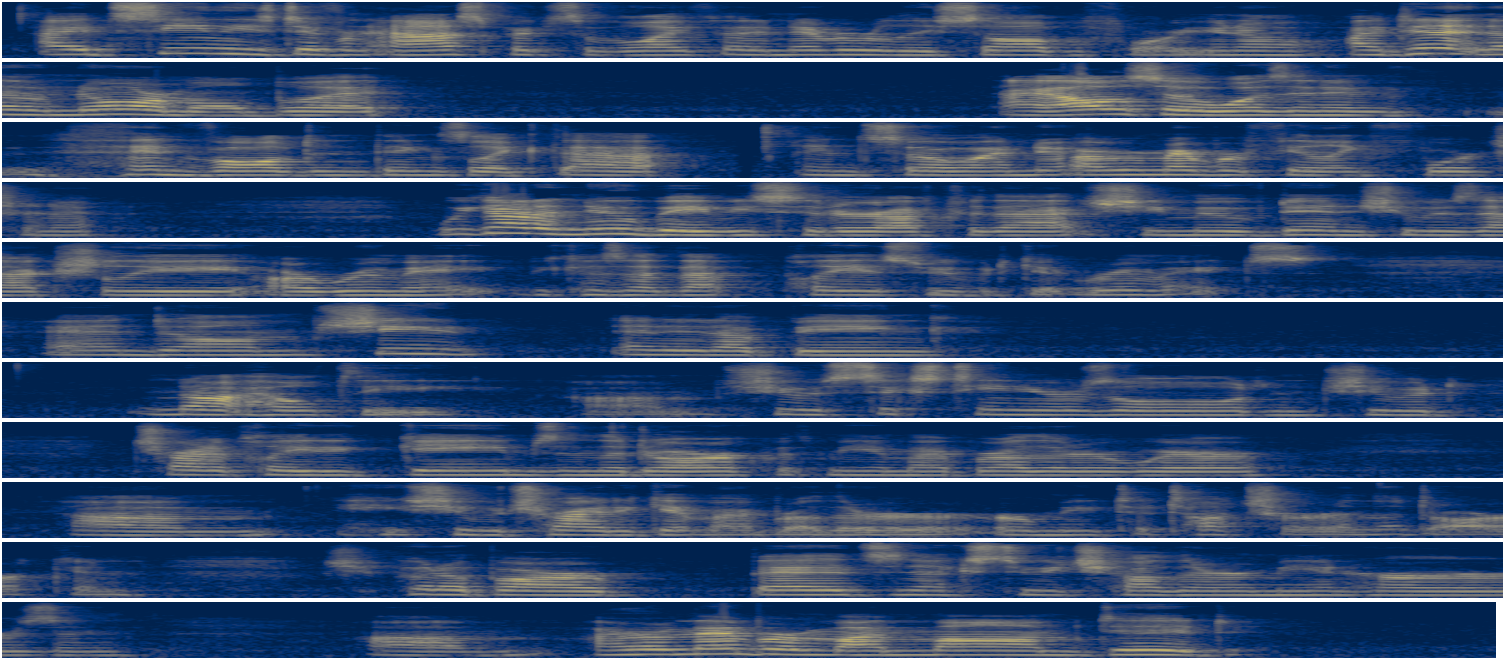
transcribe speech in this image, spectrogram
I'd seen these different aspects of life that I never really saw before, you know. I didn't know normal, but I also wasn't in, involved in things like that. And so I knew I remember feeling fortunate. We got a new babysitter after that. She moved in. She was actually our roommate because at that place we would get roommates. And um, she ended up being not healthy. Um, she was 16 years old and she would try to play games in the dark with me and my brother where um, he, she would try to get my brother or me to touch her in the dark and she put up our beds next to each other, me and hers. And um, I remember my mom did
